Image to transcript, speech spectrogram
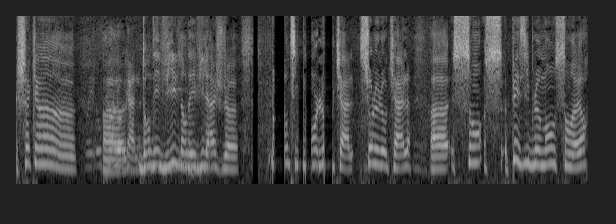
chacun dans des villes, dans des villages, local, sur le local, sans, paisiblement, sans heurts,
